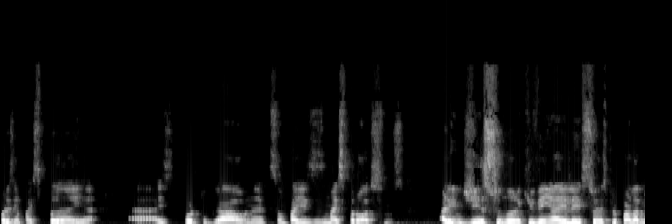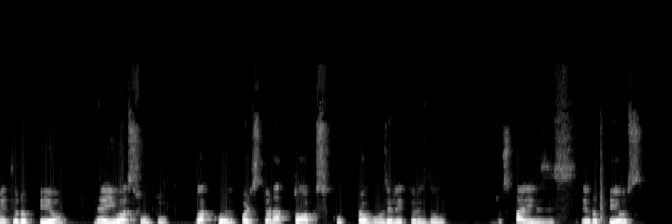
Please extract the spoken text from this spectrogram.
por exemplo, a Espanha, a Portugal, né, que são países mais próximos. Além disso, no ano que vem há eleições para o Parlamento Europeu, né, e o assunto do acordo pode se tornar tóxico para alguns eleitores do, dos países europeus.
